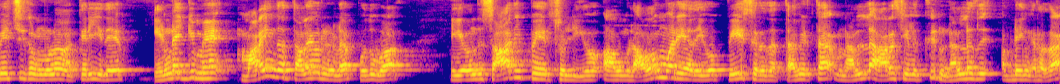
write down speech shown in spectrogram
பேச்சுக்கள் மூலம் தெரியுது. என்றைக்குமே மறைந்த தலைவர்களை பொதுவாக நீங்கள் வந்து சாதி பெயர் சொல்லியோ அவங்கள அவமரியாதையோ பேசுகிறத தவிர்த்தா நல்ல அரசியலுக்கு நல்லது அப்படிங்கிறதா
